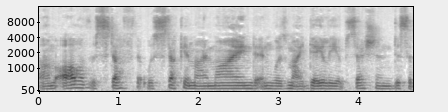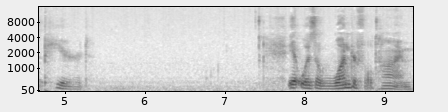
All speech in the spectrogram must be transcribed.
um, all of the stuff that was stuck in my mind and was my daily obsession disappeared it was a wonderful time.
